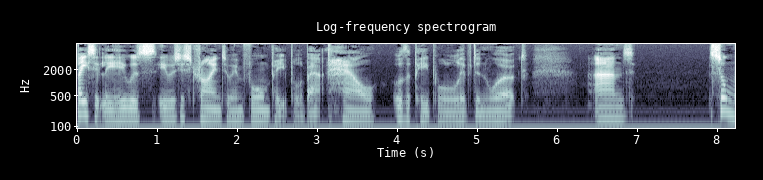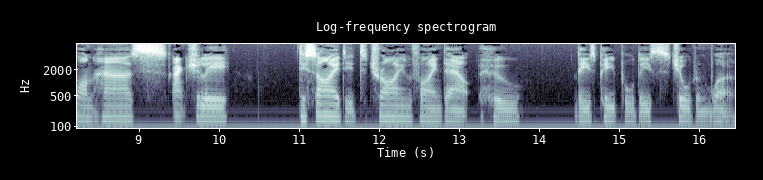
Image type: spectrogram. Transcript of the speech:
basically he was he was just trying to inform people about how other people lived and worked. And someone has actually decided to try and find out who these people these children were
